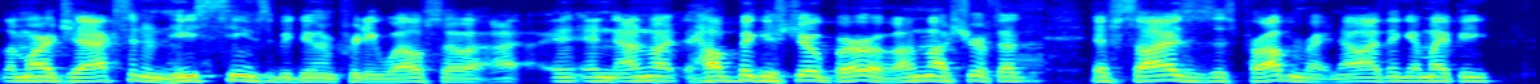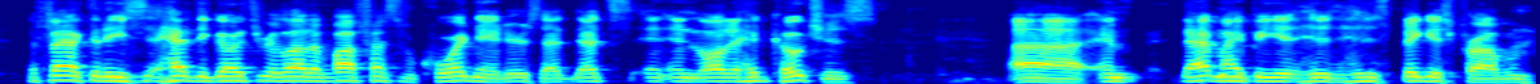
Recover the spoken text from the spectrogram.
Lamar Jackson? And he seems to be doing pretty well. So I and, and I'm not how big is Joe Burrow? I'm not sure if that if size is his problem right now. I think it might be the fact that he's had to go through a lot of offensive coordinators that that's and, and a lot of head coaches, uh, and that might be his his biggest problem.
